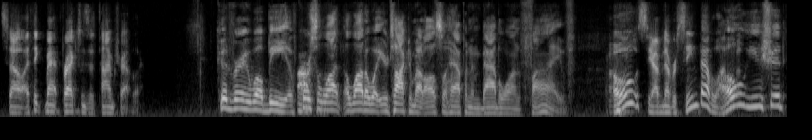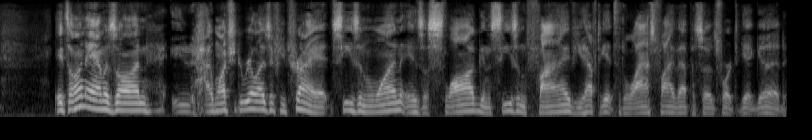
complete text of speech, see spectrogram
So I think Matt Fraction's a time traveler. Could very well be. Of course, a lot a lot of what you're talking about also happened in Babylon 5. Oh, see, I've never seen Babylon. Oh, you should. It's on Amazon. I want you to realize if you try it, season one is a slog, and season five, you have to get to the last five episodes for it to get good.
